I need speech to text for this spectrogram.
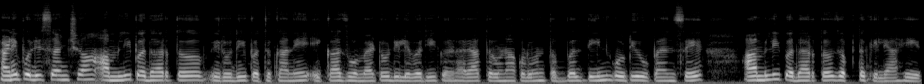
ठाणे पोलिसांच्या अंमली पदार्थ विरोधी पथकाने एका झोमॅटो डिलिव्हरी करणाऱ्या तरुणाकडून तब्बल तीन कोटी रुपयांचे अंमली पदार्थ जप्त केले आहेत.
